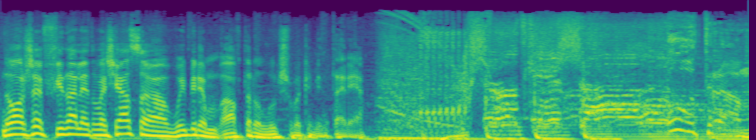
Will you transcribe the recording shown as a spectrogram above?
Ну, а уже в финале этого часа выберем автора лучшего комментария. шутки шоу, Утром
